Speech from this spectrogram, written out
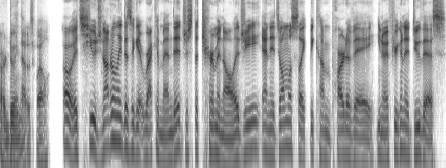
are doing that as well. Oh, it's huge. Not only does it get recommended, just the terminology, and it's almost like become part of a, you know, if you're going to do this,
